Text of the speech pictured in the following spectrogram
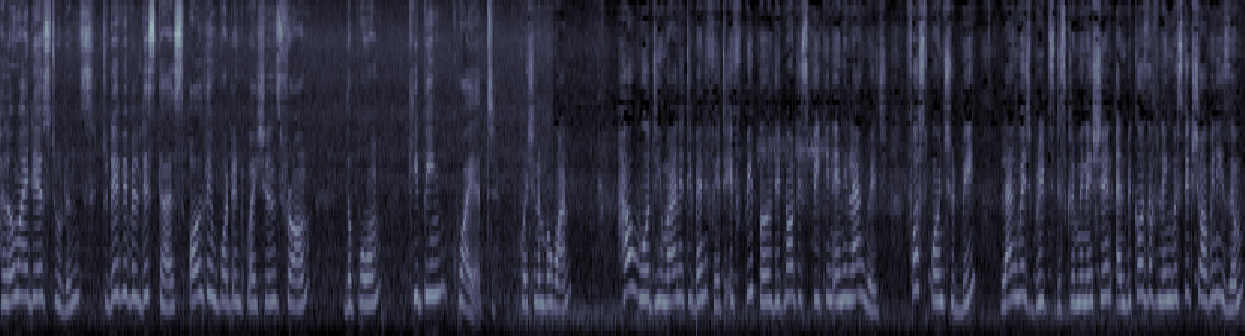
Hello, my dear students. Today we will discuss all the important questions from the poem Keeping Quiet. Question number one How would humanity benefit if people did not speak in any language? First point should be language breeds discrimination, and because of linguistic chauvinism,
